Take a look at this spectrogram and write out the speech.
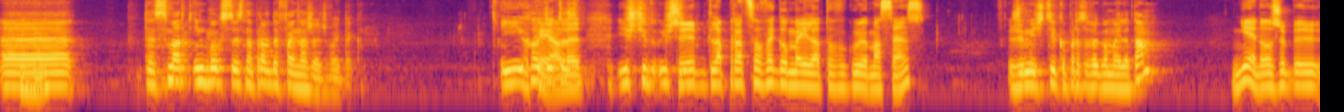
E, mhm. Ten Smart Inbox to jest naprawdę fajna rzecz, Wojtek. I okay, chodzi o to, że już ci, już Czy dla pracowego maila to w ogóle ma sens? Żeby mieć tylko pracowego maila tam? Nie, no, żeby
